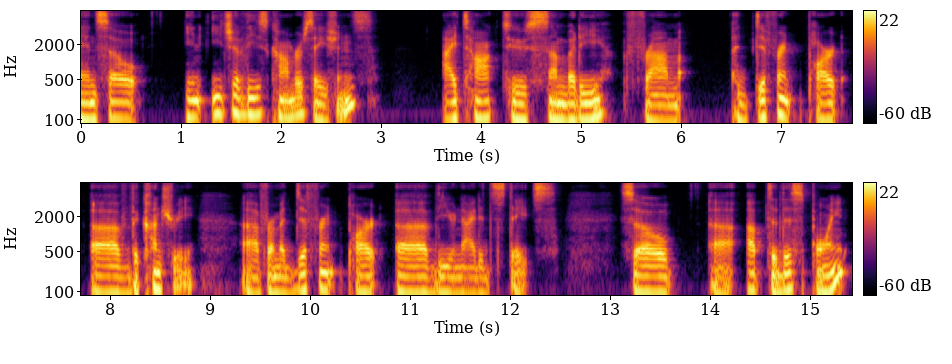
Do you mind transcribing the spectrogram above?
And so, in each of these conversations, I talk to somebody from a different part of the country, uh, from a different part of the United States. So, uh, up to this point,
